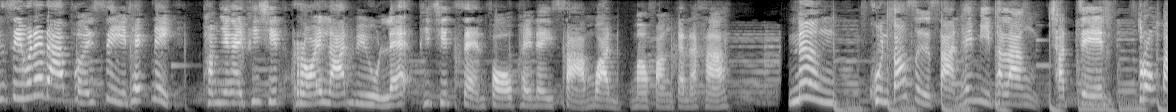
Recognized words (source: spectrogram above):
NC วรรณดาเผย 4 เทคนิคทำยังไงพิชิตร้อยล้านวิว และพิชิตแสนฟอลภายใน 3 วันมาฟังกันนะคะ 1. คุณต้องสื่อสารให้มีพลังชัดเจน ตรงไป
